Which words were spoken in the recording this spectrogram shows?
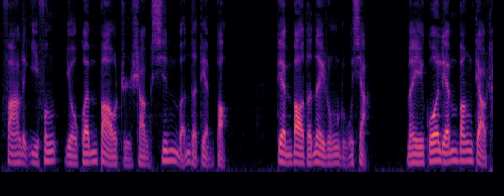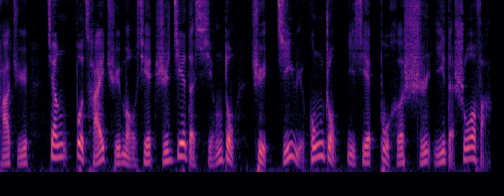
发了一封有关报纸上新闻的电报。电报的内容如下。美国联邦调查局将不采取某些直接的行动去给予公众一些不合时宜的说法。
